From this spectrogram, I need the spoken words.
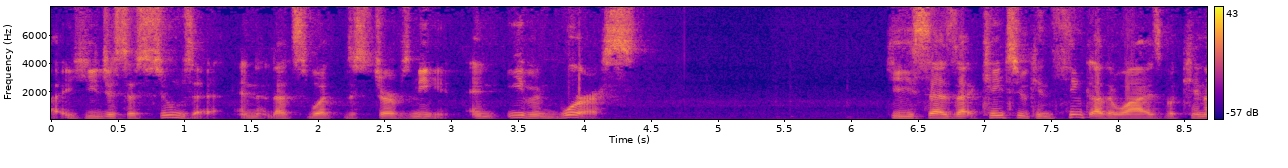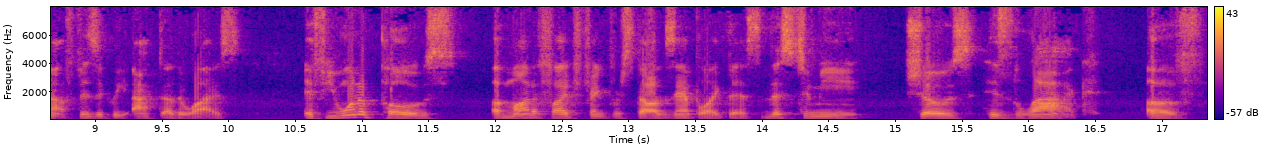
Uh, he just assumes it, and that's what disturbs me. And even worse, he says that K2 can think otherwise, but cannot physically act otherwise. If you want to pose a modified Frankfurt style example like this, this to me shows his lack of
